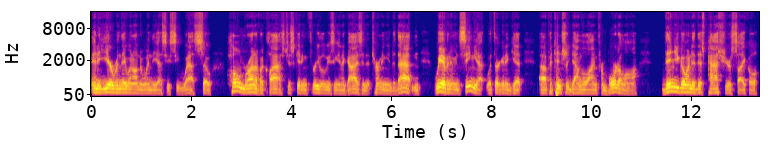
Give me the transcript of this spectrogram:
in a year when they went on to win the SEC West. So home run of a class, just getting three Louisiana guys and it turning into that. And we haven't even seen yet what they're going to get uh, potentially down the line from Border Bordelon. Then you go into this past year cycle.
